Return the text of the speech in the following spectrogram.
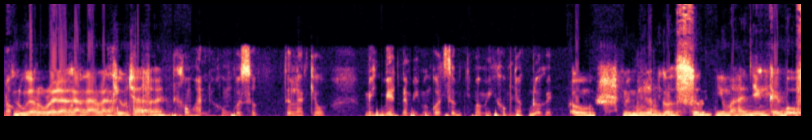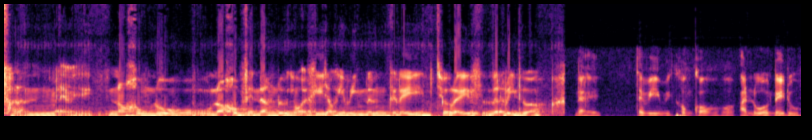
nó đúng kiểu lúc đấy là cảm giác là thiếu chất rồi. không hẳn là không có sức. Tức là kiểu mình biết là mình vẫn còn sức nhưng mà mình không nhấc được ấy. Ừ mình biết là mình còn sức nhưng mà những cái bộ phận mẹ nó không đủ nó không thể nâng được như mọi khi trong khi mình nâng cái đấy trước đấy rất bình thường. Đấy tại vì mình không có ăn uống đầy đủ.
